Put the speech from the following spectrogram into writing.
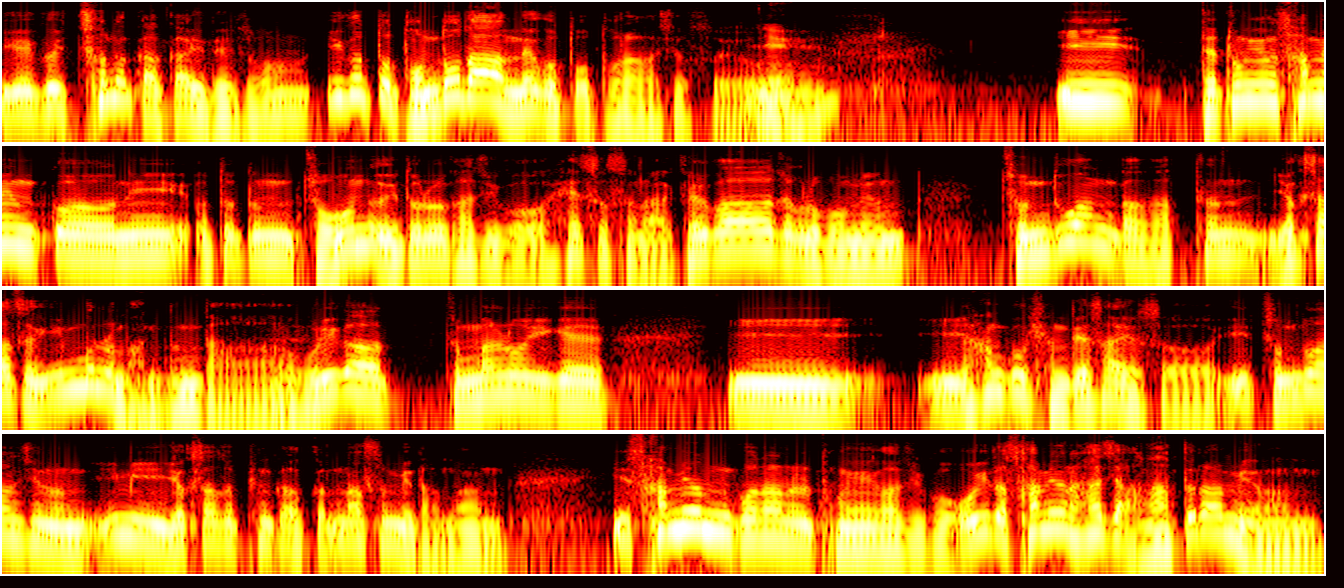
이게 거의 천억 가까이 되죠. 이것도 돈도 다 안 내고 또 돌아가셨어요. 예. 이 대통령 사면권이 어떻든 좋은 의도를 가지고 했었으나 결과적으로 보면 전두환과 같은 역사적 인물을 만든다. 음. 우리가 정말로 이게 이, 이 한국 현대사에서 이 전두환 씨는 이미 역사적 평가가 끝났습니다만 이 사면 권한을 통해 가지고 오히려 사면을 하지 않았더라면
